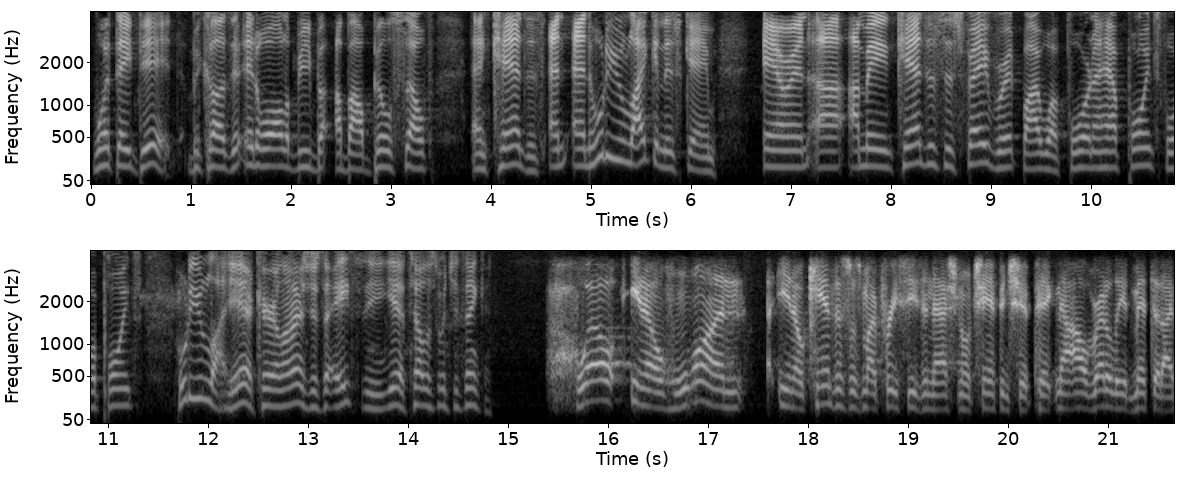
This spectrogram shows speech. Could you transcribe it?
what they did because it, it'll all be about Bill Self and Kansas. And and who do you like in this game, Aaron? Uh, I mean, Kansas is favorite by what four and a half points, four points. Who do you like? Yeah, Carolina's just an eighth seed. Yeah, tell us what you're thinking. Well, you know, one, you know, Kansas was my preseason national championship pick. Now, I'll readily admit that I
